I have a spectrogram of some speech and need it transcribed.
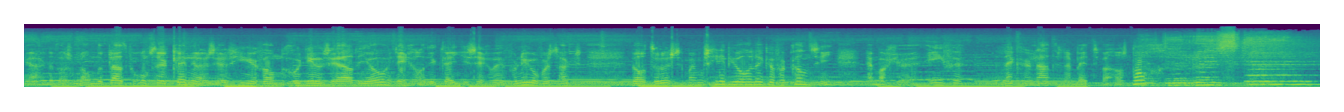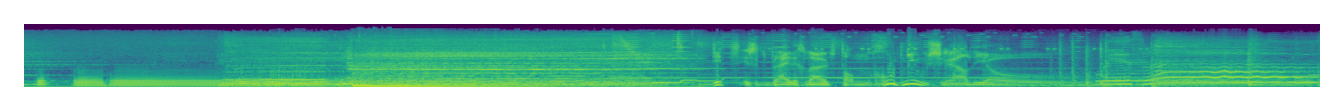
Ja, dat was een andere plaats voor onze kleinluisteraars hier van Goed Nieuws Radio. En tegen al die kleintjes zeggen wij voor nu of voor straks wel te rusten. Maar misschien heb je wel een lekkere vakantie. En mag je even lekker later naar bed. Maar alsnog... Dit is het blijde geluid van Goed Nieuws Radio. With love,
